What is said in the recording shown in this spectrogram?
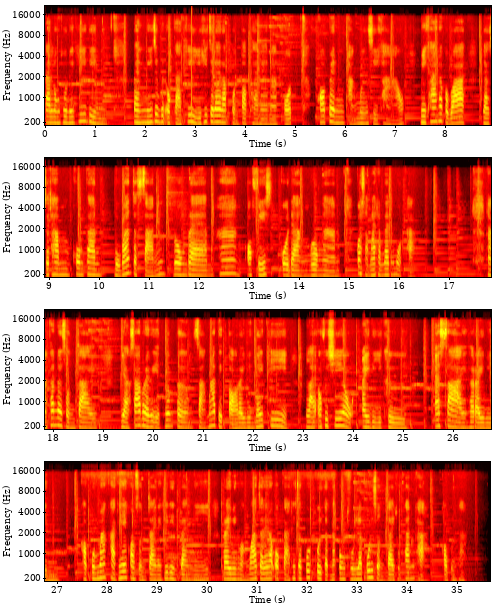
การลงทุนในที่ดิน แปลงนี้จึงเป็นโอกาสที่ดีที่จะได้รับผลตอบแทนในอนาคต เพราะเป็นผังเมืองสีขาว มีค่าเท่ากับว่า อยากจะทำโครงการหมู่บ้านจัดสรร โรงแรม ห้าง ออฟฟิศ โกดัง โรงงาน ก็สามารถทำได้ทั้งหมดค่ะ หากท่านใดสนใจ อยากทราบรายละเอียดเพิ่มเติม สามารถติดต่อไรวินได้ที่ Line Official ID คือ a s s i g n ไรวินขอบคุณมากค่ะที่ให้ความสนใจในที่ดินแปลงนี้ ไรวินหวังว่าจะได้รับโอกาสที่จะพูดคุยกับนักลงทุนและผู้ที่สนใจทุกท่านค่ะ ขอบคุณค่ะ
